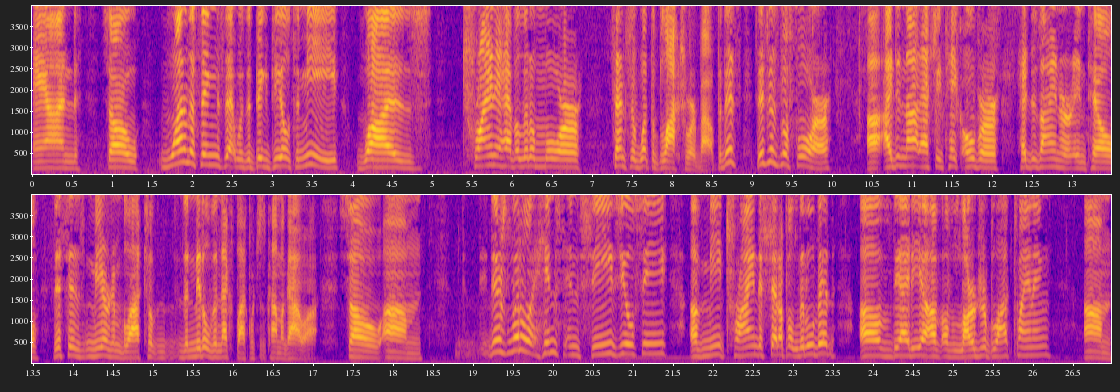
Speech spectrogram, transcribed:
and so one of the things that was a big deal to me was trying to have a little more sense of what the blocks were about. But this this is before uh, I did not actually take over head designer until this is Mirrodin block till the middle of the next block, which is Kamigawa. So um, there's little hints and seeds you'll see of me trying to set up a little bit of the idea of, of larger block planning. Um,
